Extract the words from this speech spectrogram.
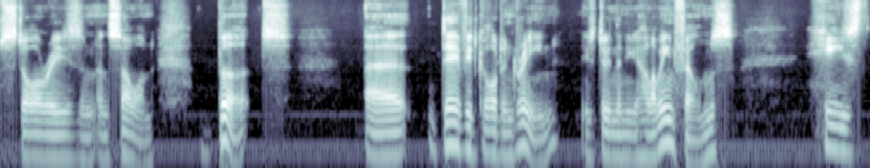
stories, and, and so on. But uh, David Gordon Green, who's doing the new Halloween films he's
